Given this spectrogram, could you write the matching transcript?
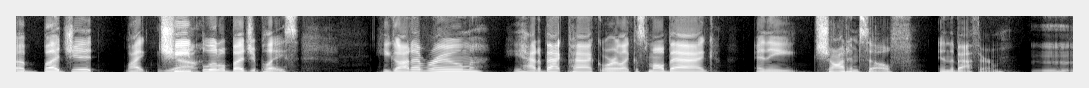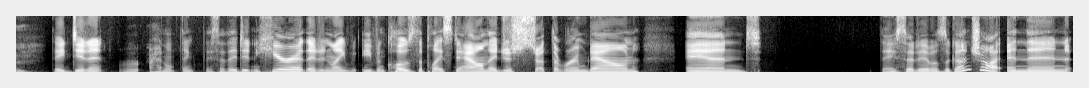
a budget, like cheap Yeah. little budget place. He got a room. He had a backpack or like a small bag, and he shot himself in the bathroom. Mm-mm. They didn't. I don't think they said they didn't hear it. They didn't like even close the place down. They just shut the room down, and they said it was a gunshot. And then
